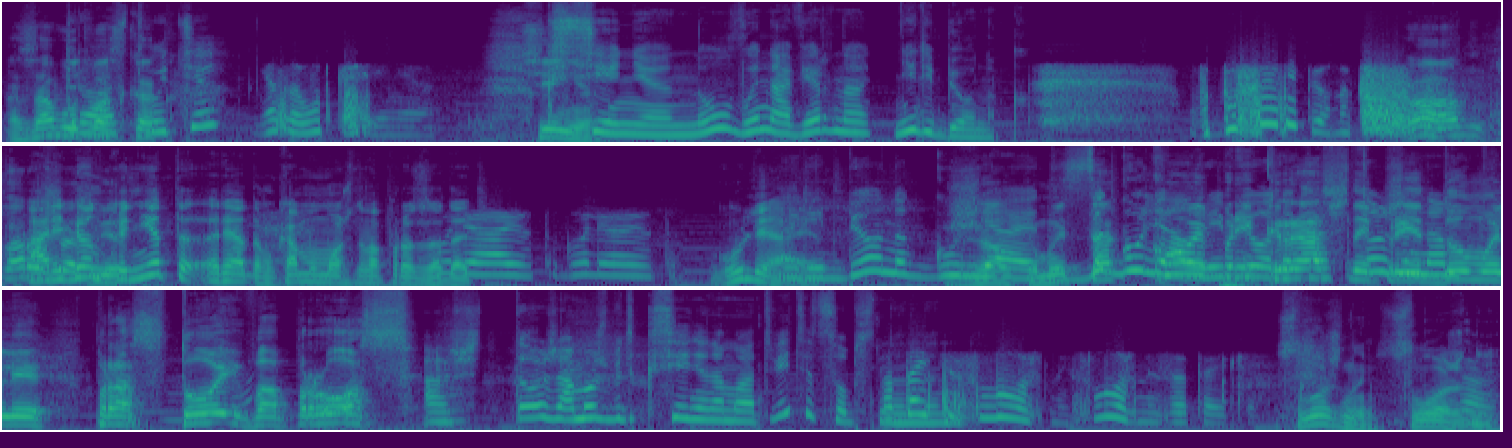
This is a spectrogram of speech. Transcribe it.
А зовут вас как? Здравствуйте. Меня зовут Ксения. Ксения. Ксения, ну вы, наверное, не ребенок. В душе ребенок. А, а ребенка ответ. нет рядом, кому можно вопрос задать? Гуляют, гуляют. Гуляет. Ребенок гуляет. Жалко, мы Загулял такой ребенок. прекрасный а же нам- придумали простой вопрос. А что же? А может быть, Ксения нам ответит, собственно? на- Задайте сложный, сложный задайте. Сложный? Сложный.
